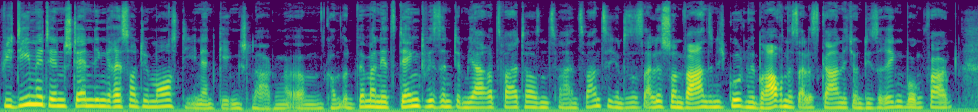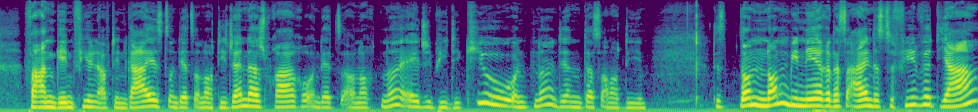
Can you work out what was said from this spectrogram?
wie die mit den ständigen Ressentiments, die ihnen entgegenschlagen, ähm, kommt. Und wenn man jetzt denkt, wir sind im Jahre 2022 und das ist alles schon wahnsinnig gut und wir brauchen das alles gar nicht und diese Regenbogenfahnen gehen vielen auf den Geist und jetzt auch noch die Gendersprache und jetzt auch noch ne, LGBTQ und ne, das auch noch die das Non-Binäre, dass allen das zu viel wird, ja,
